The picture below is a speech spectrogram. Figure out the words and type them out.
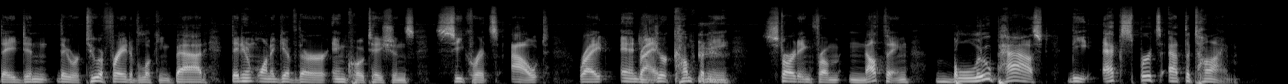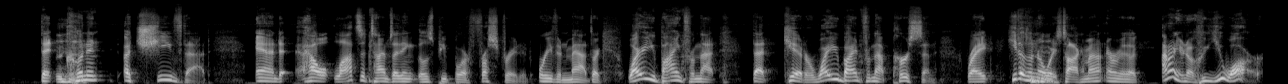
they didn't, they were too afraid of looking bad. They didn't want to give their, in quotations, secrets out, right? And Right. your company, starting from nothing, blew past the experts at the time that mm-hmm. couldn't achieve that. And how lots of times I think those people are frustrated or even mad. They're like, why are you buying from that that kid or why are you buying from that person? Right? He doesn't know what he's talking about. And everybody's like, I don't even know who you are.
